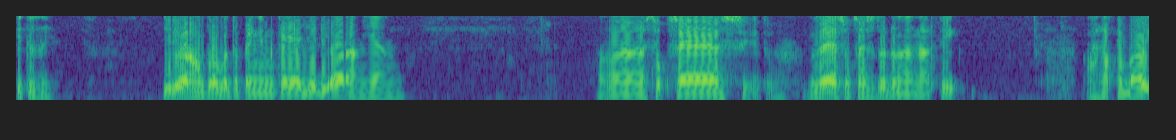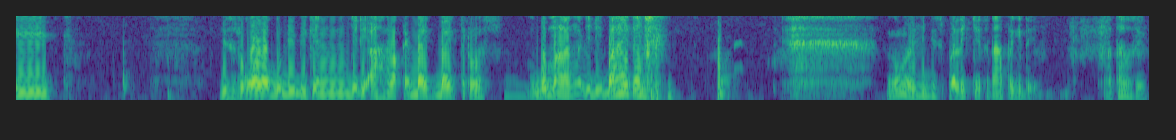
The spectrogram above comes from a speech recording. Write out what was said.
Itu sih. Jadi orang tua gue tuh pengen kayak jadi orang yang uh, sukses gitu. Misalnya sukses itu dengan arti ahlaknya baik. Justru kalau gue dibikin jadi akhlaknya baik-baik terus gue malah nggak jadi baik kan gue malah jadi sebaliknya kenapa gitu ya? Nggak tahu sih.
